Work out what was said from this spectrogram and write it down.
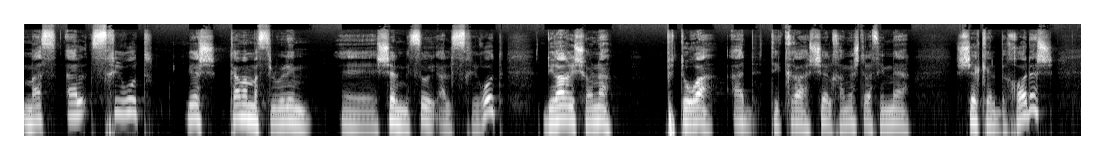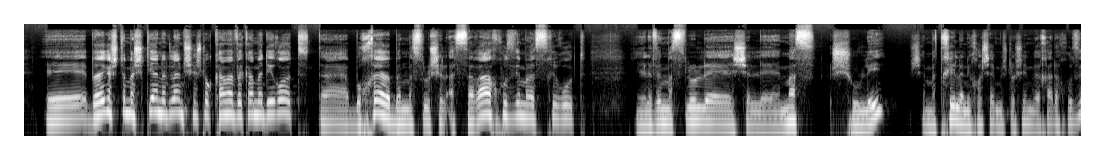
מס על שכירות. יש כמה מסלולים uh, של מיסוי על שכירות. דירה ראשונה פטורה עד תקרה של 5,100 שקל בחודש. Uh, ברגע שאתה משקיע נדל"ן שיש לו כמה וכמה דירות, אתה בוחר בין מסלול של 10% על השכירות uh, לבין מסלול uh, של uh, מס שולי, שמתחיל, אני חושב, מ-31%.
